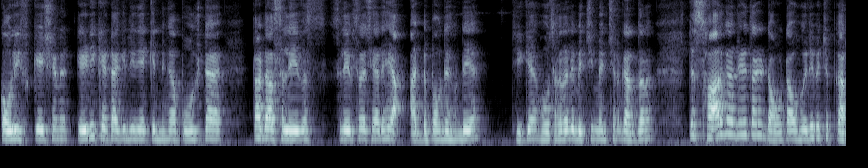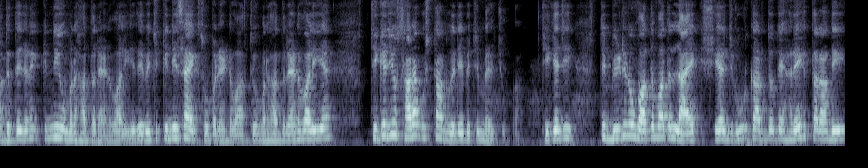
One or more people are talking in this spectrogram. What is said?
ਕੁਆਲੀਫਿਕੇਸ਼ਨ ਕਿਹੜੀ ਕੈਟਾਗਰੀ ਦੀਆਂ ਕਿੰਨੀਆਂ ਪੋਸਟ ਹੈ ਤੁਹਾਡਾ ਸਿਲੇਬਸ ਸਿਲੇਬਸ ਦਾ ਸ਼ਾਇਦ ਇਹ ਅੱਡ ਪਾਉਂਦੇ ਹੁੰਦੇ ਆ। ਠੀਕ ਹੈ, ਹੋ ਸਕਦਾ ਇਹਦੇ ਵਿੱਚ ਹੀ ਮੈਂਸ਼ਨ ਕਰ ਦੇਣ। ਤੇ ਸਾਰੀਆਂ ਜਿਹੜੇ ਤੁਹਾਡੇ ਡਾਊਟ ਆ, ਉਹ ਇਹਦੇ ਵਿੱਚ ਕਰ ਦਿੱਤੇ ਜਾਣਗੇ ਕਿੰਨੀ ਉਮਰ ਹੱਦ ਰਹਿਣ ਵਾਲੀ ਹੈ। ਇਹਦੇ ਵਿੱਚ ਕਿੰਨੀ ਸਹਾਇਕ ਸੁਪਰਡੈਂਟ ਵਾਸਤੇ ਉਮਰ ਹੱਦ ਰਹਿਣ ਵਾਲੀ ਹੈ। ਠੀਕ ਹੈ ਜੀ, ਉਹ ਸਾਰਾ ਕੁਝ ਤੁਹਾਨੂੰ ਇਹਦੇ ਵਿੱਚ ਮਿਲ ਜੂਗਾ। ਠੀਕ ਹੈ ਜੀ, ਤੇ ਵੀਡੀਓ ਨੂੰ ਵੱਧ ਤੋਂ ਵੱਧ ਲਾਈਕ ਸ਼ੇਅਰ ਜਰੂਰ ਕਰ ਦਿਓ ਤੇ ਹਰੇਕ ਤਰ੍ਹਾਂ ਦੀ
